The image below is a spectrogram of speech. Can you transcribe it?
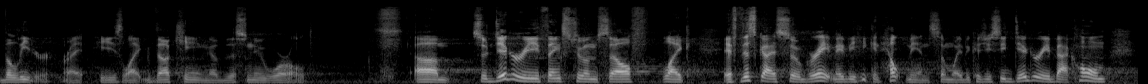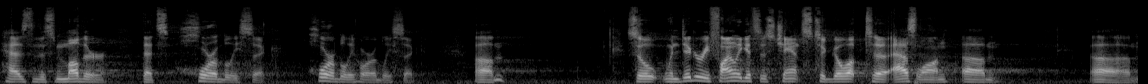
the leader, right? He's like the king of this new world. Um, so Diggory thinks to himself, like, if this guy's so great, maybe he can help me in some way. Because you see, Diggory back home has this mother that's horribly sick. Horribly, horribly sick. Um, so when Diggory finally gets his chance to go up to Aslan, um, um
